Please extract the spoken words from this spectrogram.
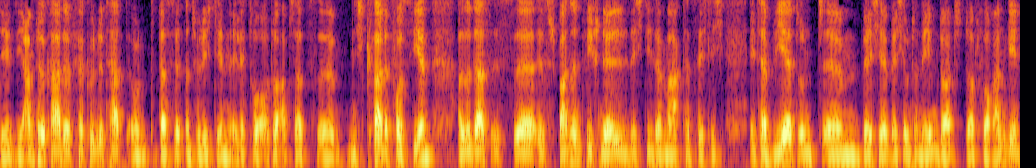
den die Ampel gerade verkündet hat. Und das wird natürlich den Elektroautoabsatz äh, nicht gerade forcieren. Also das ist, äh, ist spannend, wie schnell sich dieser Markt tatsächlich etabliert und ähm, welche, welche Unternehmen dort, dort vorangehen.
